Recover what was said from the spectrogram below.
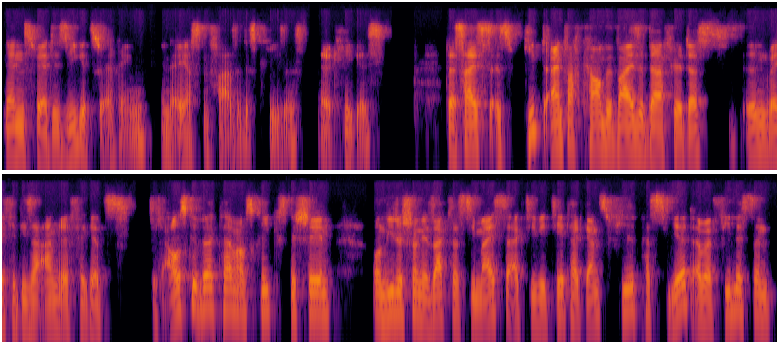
nennenswerte Siege zu erringen in der ersten Phase des Krieges, äh, Krieges. Das heißt, es gibt einfach kaum Beweise dafür, dass irgendwelche dieser Angriffe jetzt sich ausgewirkt haben aufs Kriegsgeschehen. Und wie du schon gesagt hast, die meiste Aktivität hat ganz viel passiert, aber vieles sind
